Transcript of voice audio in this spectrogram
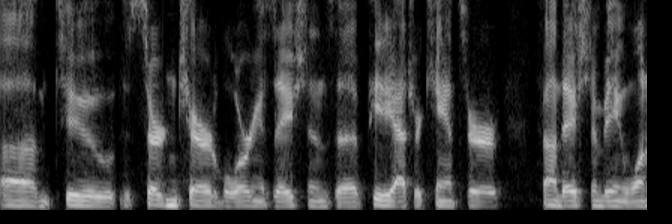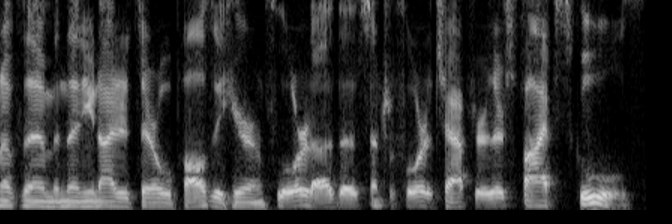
um, to certain charitable organizations uh, pediatric cancer foundation being one of them and then united cerebral palsy here in florida the central florida chapter. There's five schools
